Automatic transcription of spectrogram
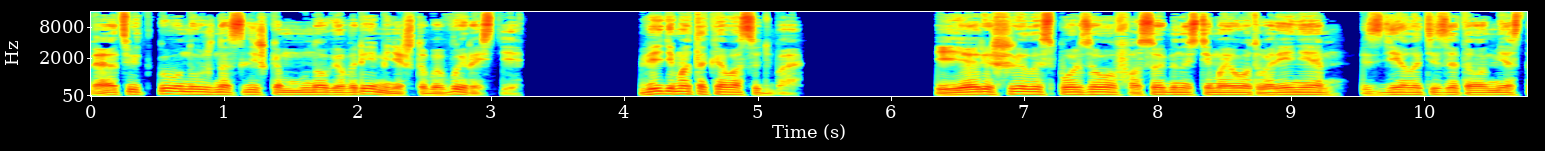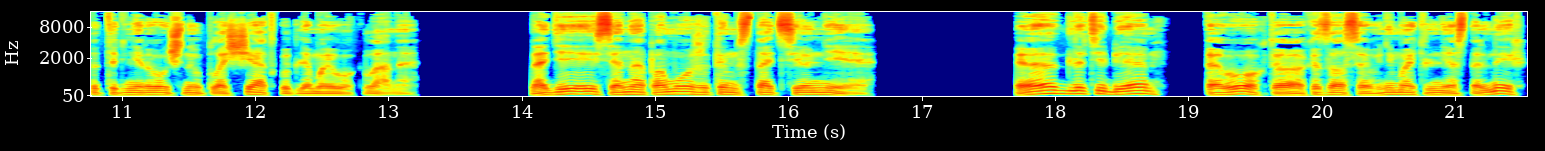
а цветку нужно слишком много времени, чтобы вырасти. Видимо, такова судьба. И я решил, использовав особенности моего творения, сделать из этого места тренировочную площадку для моего клана. Надеюсь, она поможет им стать сильнее. А для тебя, того, кто оказался внимательнее остальных,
